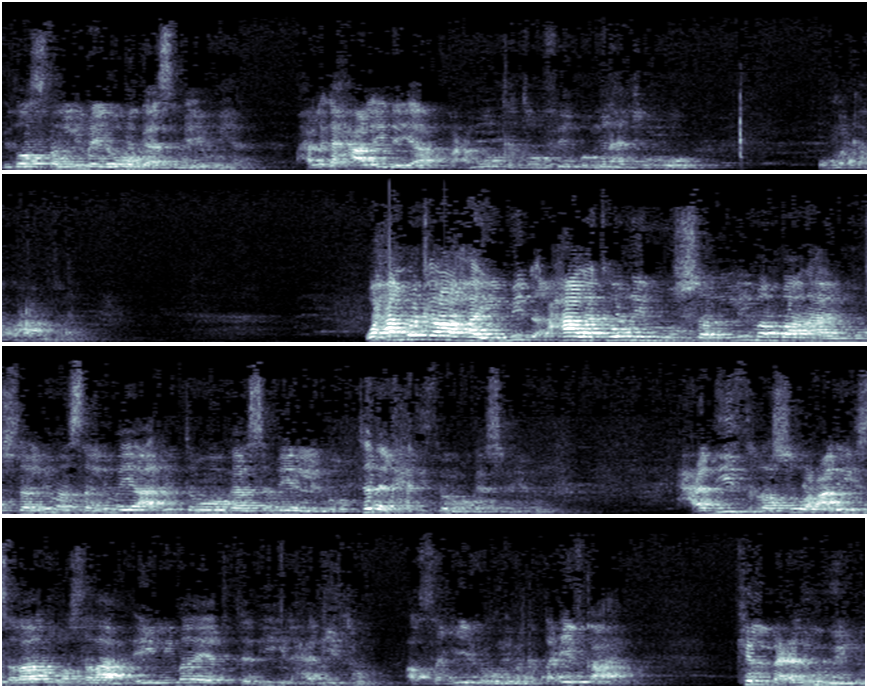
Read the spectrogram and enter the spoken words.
Midoo sallimaya u hoggaansamaya weyaan waxaa laga xaalaynayaa macmuulka tawfiiq oo manhajka ku uu markaa ku cabuday waxaan markaa ahay mid xaala kawni musalliman baan ahay musalliman sallimaya arrinta u hoggaansamaya limuqtada alxadiid baan hoggaansamaya xadiid rasuul calayhi salaatu wasalaam ay limaa yaqtadiihi alxadiidu asaxiixu weliba ka daciifka ahay. Kal macluum weeyo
